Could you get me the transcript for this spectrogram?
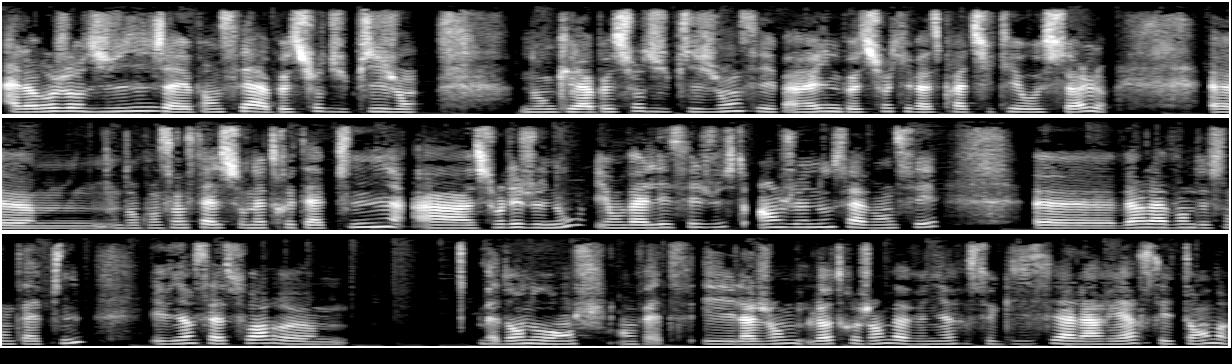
Alors aujourd'hui, j'avais pensé à la posture du pigeon. Donc la posture du pigeon, c'est pareil, une posture qui va se pratiquer au sol. Euh, donc on s'installe sur notre tapis, sur les genoux, et on va laisser juste un genou s'avancer euh, vers l'avant de son tapis et vient s'asseoir euh, bah, dans nos hanches en fait. Et la jambe, l'autre jambe va venir se glisser à l'arrière, s'étendre,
